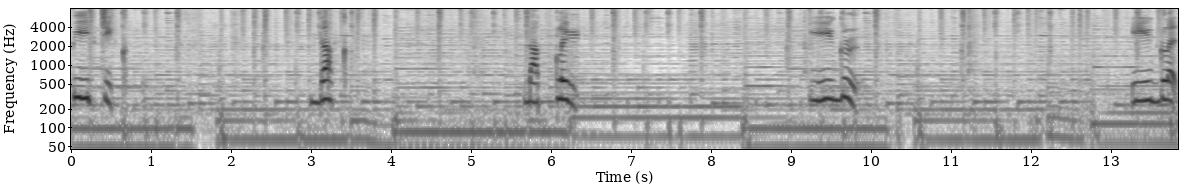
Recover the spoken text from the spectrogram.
Peachick. Duck. Duckling eagle. Eaglet.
